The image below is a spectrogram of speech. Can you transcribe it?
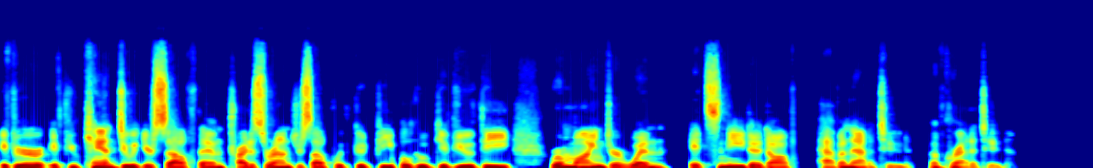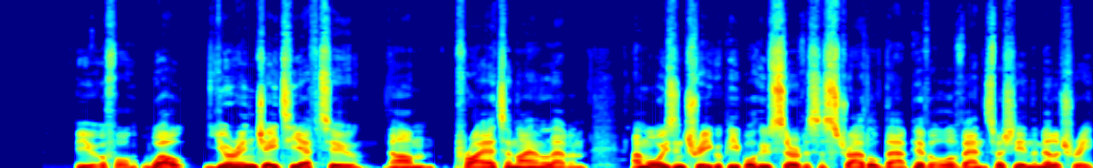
if you're if you can't do it yourself then try to surround yourself with good people who give you the reminder when it's needed of have an attitude of gratitude. Beautiful. Well you're in jtf2 um, prior to 9-11 i'm always intrigued with people whose service has straddled that pivotal event especially in the military.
